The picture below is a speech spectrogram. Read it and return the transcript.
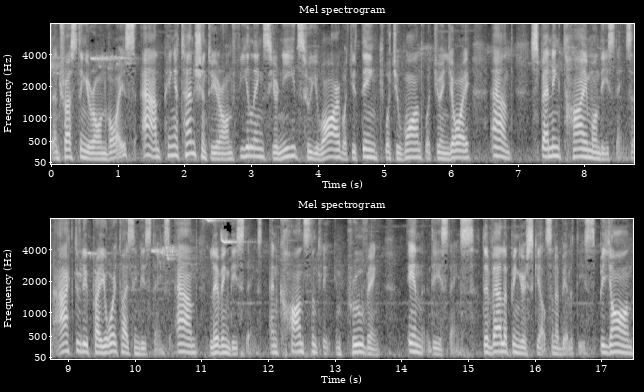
and trusting your own voice and paying attention to your own feelings, your needs, who you are, what you think, what you want, what you enjoy, and spending time on these things and actively prioritizing these things and living these things and constantly improving in these things, developing your skills and abilities beyond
